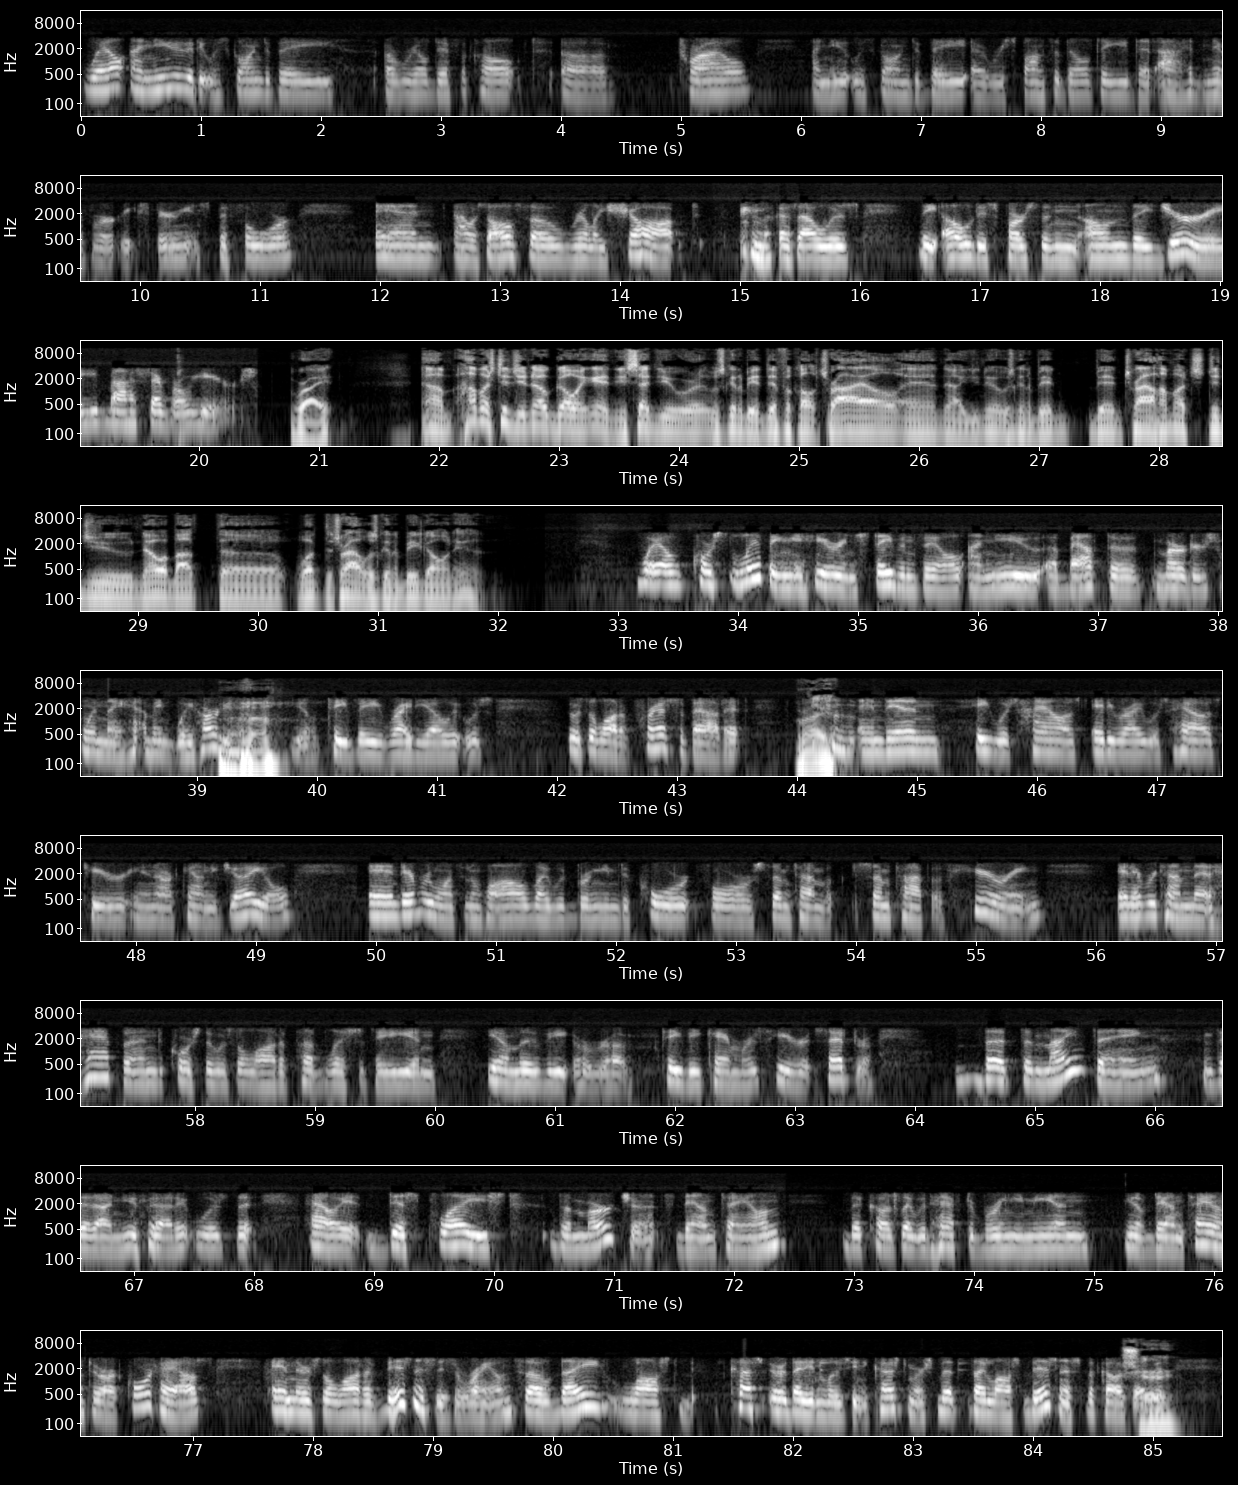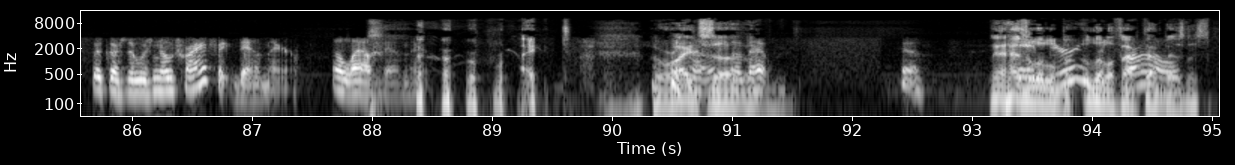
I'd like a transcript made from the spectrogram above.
Well, I knew that it was going to be a real difficult uh, trial. I knew it was going to be a responsibility that I had never experienced before. And I was also really shocked because I was the oldest person on the jury by several years. Right. Um, how much did you know going in? You said you were it was going to be a difficult trial, and uh, you knew it was going to be a big, big trial. How much did you know about the what the trial was going to be going in? Well, of course, living here in Stephenville, I knew about the murders when they. I mean, we heard it, uh-huh. you know, TV, radio. It was there was a lot of press about it. Right. and then he was housed. Eddie Ray was housed here in our county jail and every once in a while they would bring him to court for some time some type of hearing. And every time that happened of course there was a lot of publicity and you know movie or uh, TV cameras here etc but the main thing that I knew about it was that how it displaced the merchants downtown because they would have to bring him in you know downtown to our courthouse and there's a lot of businesses around, so they lost cus- or they didn't lose any customers, but they lost business because sure. of it because there was no traffic down there allowed down there. right, right. You know, so, so that yeah, that has and a little a little effect trial, on business.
